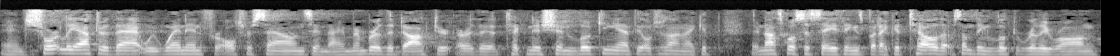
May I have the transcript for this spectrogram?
And shortly after that, we went in for ultrasounds, and I remember the doctor or the technician looking at the ultrasound. I could, they're not supposed to say things, but I could tell that something looked really wrong.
